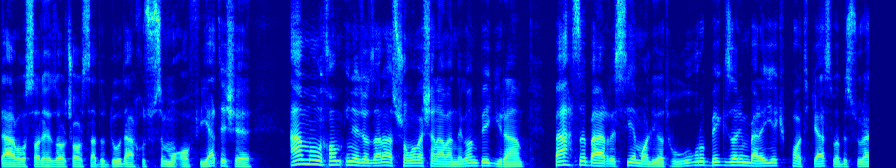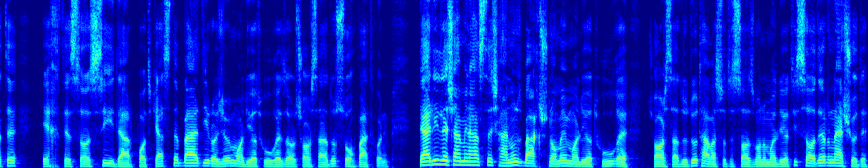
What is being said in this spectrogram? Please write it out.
در واقع سال 1402 در خصوص معافیتشه. اما می‌خوام این اجازه رو از شما و شنوندگان بگیرم. بحث بررسی مالیات حقوق رو بگذاریم برای یک پادکست و به صورت اختصاصی در پادکست بعدی راجع به مالیات حقوق 1402 صحبت کنیم. دلیلش همین هستش هنوز بخشنامه مالیات حقوق 402 توسط سازمان مالیاتی صادر نشده.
